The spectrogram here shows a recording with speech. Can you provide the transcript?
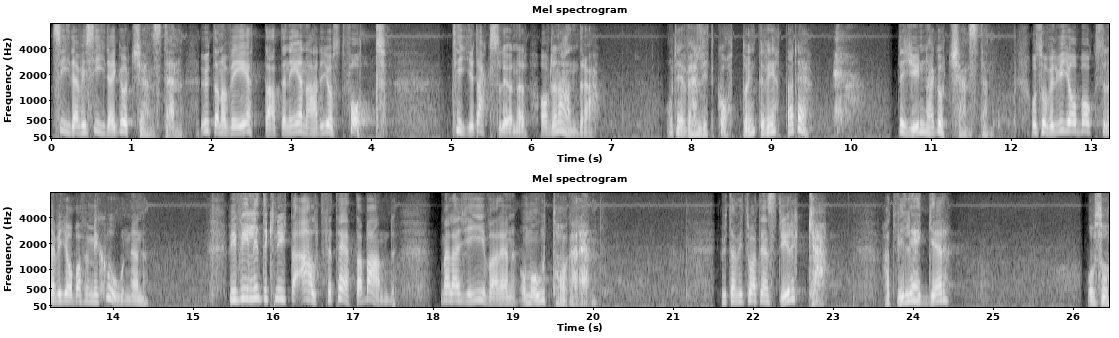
sida vid sida i gudstjänsten utan att veta att den ena hade just fått tio dagslöner av den andra. Och det är väldigt gott att inte veta det. Det gynnar gudstjänsten. Och så vill vi jobba också när vi jobbar för missionen. Vi vill inte knyta allt för täta band mellan givaren och mottagaren. Utan vi tror att det är en styrka att vi lägger och så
